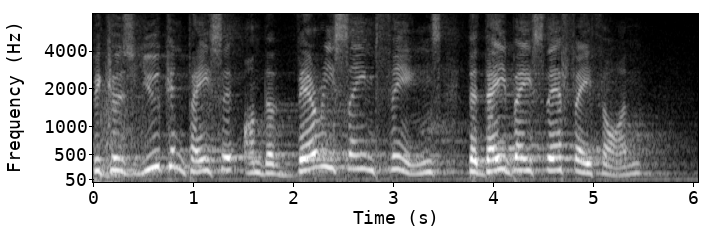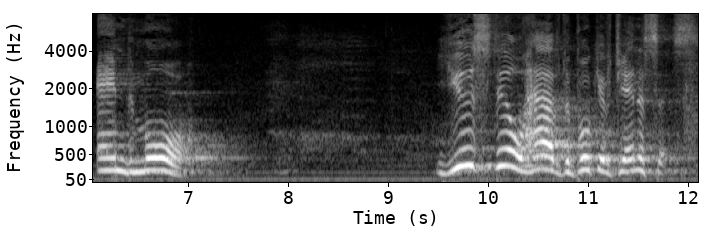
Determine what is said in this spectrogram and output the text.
because you can base it on the very same things that they base their faith on and more. You still have the book of Genesis.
